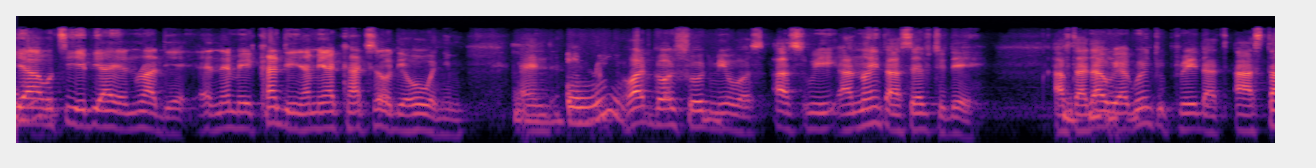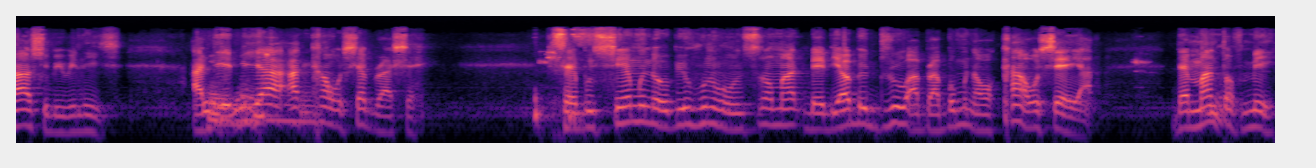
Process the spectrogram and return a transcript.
biara wote yɛ bi ayɛ nnora deɛ ɛnɛ meka de nyame aka kyerɛ deɛ ɛwɔ w'anim. And Amen. what God showed me was as we anoint ourselves today, after that, we are going to pray that our star should be released. Adeɛ biara aka wo hyɛ. Sɛ abusua mu na obi hunu wɔn nsoroma beebi a wobɛduru abrabɔ mu na ɔka wo hyɛ ya. The month of May,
